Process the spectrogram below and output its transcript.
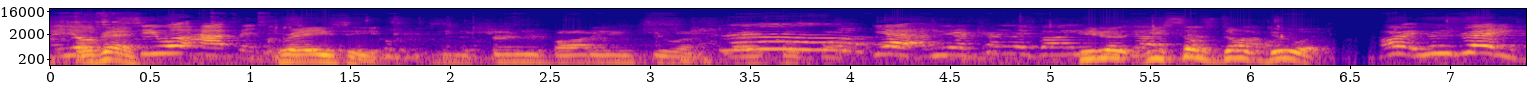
and you'll Okay. see what happens. Crazy. you're gonna turn your body into a Diet Yeah, I'm gonna turn my body. He, into a does, he says Coke don't do it. All right, who's ready?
